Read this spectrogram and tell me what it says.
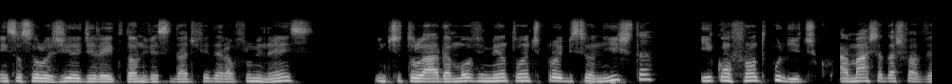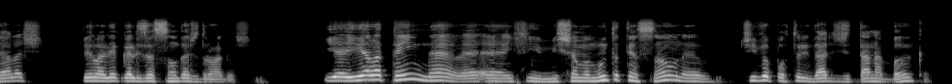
em Sociologia e Direito da Universidade Federal Fluminense, intitulada Movimento Antiproibicionista e Confronto Político: A Marcha das Favelas pela Legalização das Drogas. E aí ela tem, né, é, é, enfim, me chama muita atenção, né, tive a oportunidade de estar na banca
